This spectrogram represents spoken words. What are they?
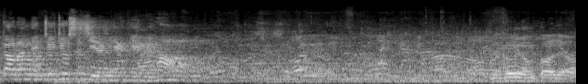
到南美啾啾市集来看看哈。都用多了。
